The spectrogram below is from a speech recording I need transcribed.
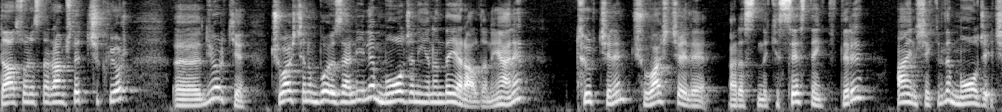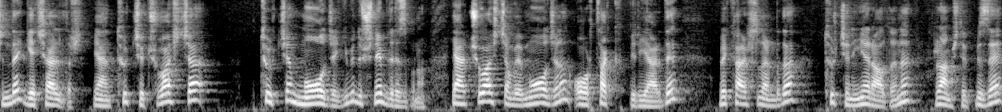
Daha sonrasında Ramstedt çıkıyor. Ee, diyor ki Çuvaşça'nın bu özelliğiyle Moğolcanın yanında yer aldığını yani Türkçenin Çuvaşça ile arasındaki ses denklikleri aynı şekilde Moğolca içinde geçerlidir. Yani Türkçe, Çuvaşça, Türkçe, Moğolca gibi düşünebilebiliriz bunu. Yani Çuvaşça ve Moğolcanın ortak bir yerde ve karşılarında da Türkçenin yer aldığını Ramstedt bize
